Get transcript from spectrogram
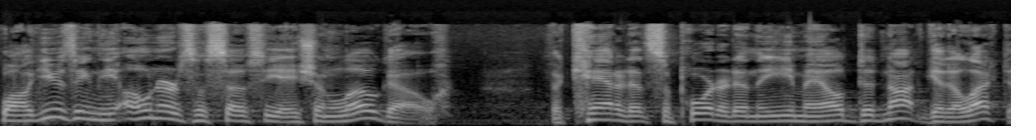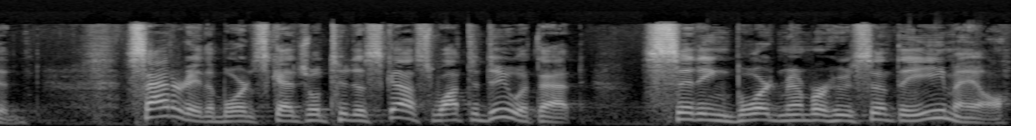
while using the Owners Association logo. The candidate supported in the email did not get elected. Saturday, the board scheduled to discuss what to do with that sitting board member who sent the email.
